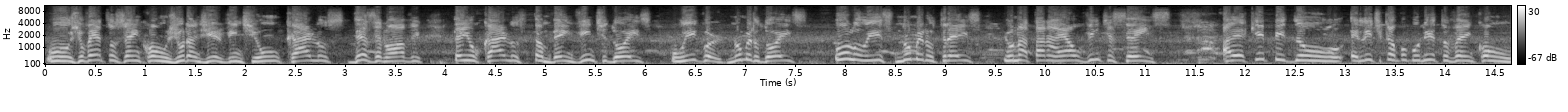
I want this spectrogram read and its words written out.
O Juventus vem com o Jurandir 21, Carlos 19, tem o Carlos também 22, o Igor número 2, o Luiz número 3 e o Natanael 26. A equipe do Elite Campo Bonito vem com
